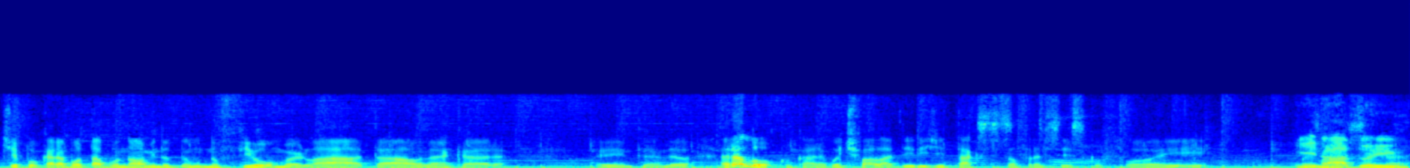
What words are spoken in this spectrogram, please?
tipo, o cara botava o nome no, no, no filmer lá e tal, né, cara? Entendeu? Era louco, cara, vou te falar. Dirigir táxi em São Francisco foi. foi Irado, massa, hein?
